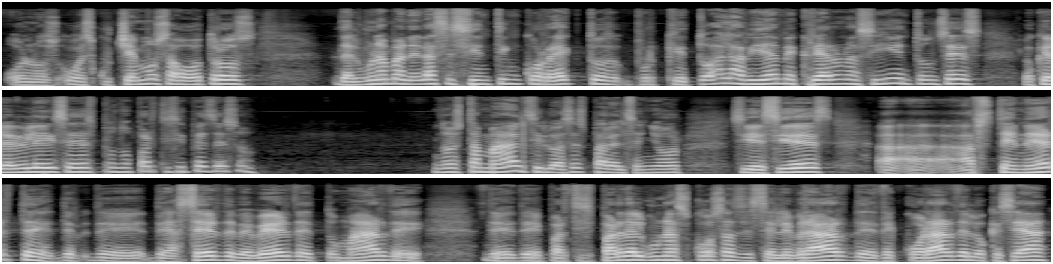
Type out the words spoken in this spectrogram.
o, nos, o escuchemos a otros, de alguna manera se siente incorrecto porque toda la vida me criaron así. Entonces lo que la Biblia dice es, pues no participes de eso. No está mal si lo haces para el Señor. Si decides abstenerte de, hacer, de beber, de tomar, de, participar de algunas cosas, de celebrar, de decorar, de lo que sea,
